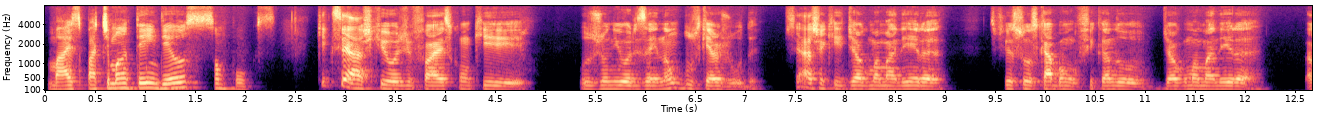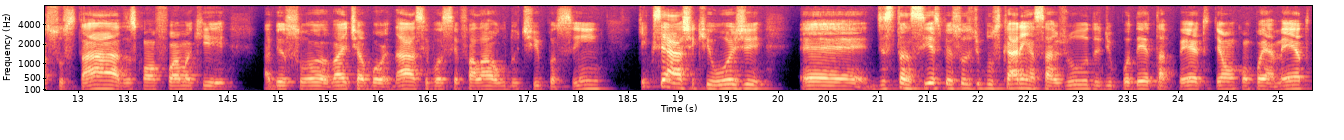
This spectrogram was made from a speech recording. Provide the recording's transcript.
Mas para te manter em Deus, são poucos. O que, que você acha que hoje faz com que os juniores aí não busquem ajuda? Você acha que, de alguma maneira, as pessoas acabam ficando, de alguma maneira, assustadas com a forma que a pessoa vai te abordar, se você falar algo do tipo assim? O que, que você acha que hoje é, distancia as pessoas de buscarem essa ajuda, de poder estar perto, ter um acompanhamento,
